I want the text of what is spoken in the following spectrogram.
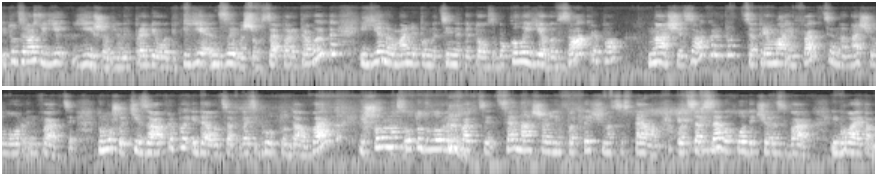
і тут зразу є їжа для них, пребіотики, є ензими, щоб все перетравити, і є нормальний повноцінний детокс. Бо коли є ви в закрипах, наші закрипи це пряма інфекція на наші лор-інфекції. Тому що ті закрипи, іде оце весь бруд туди вверх. І що в нас отут в лор-інфекції? Це наша лімфатична система. Оце все виходить через верх. І буває там,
